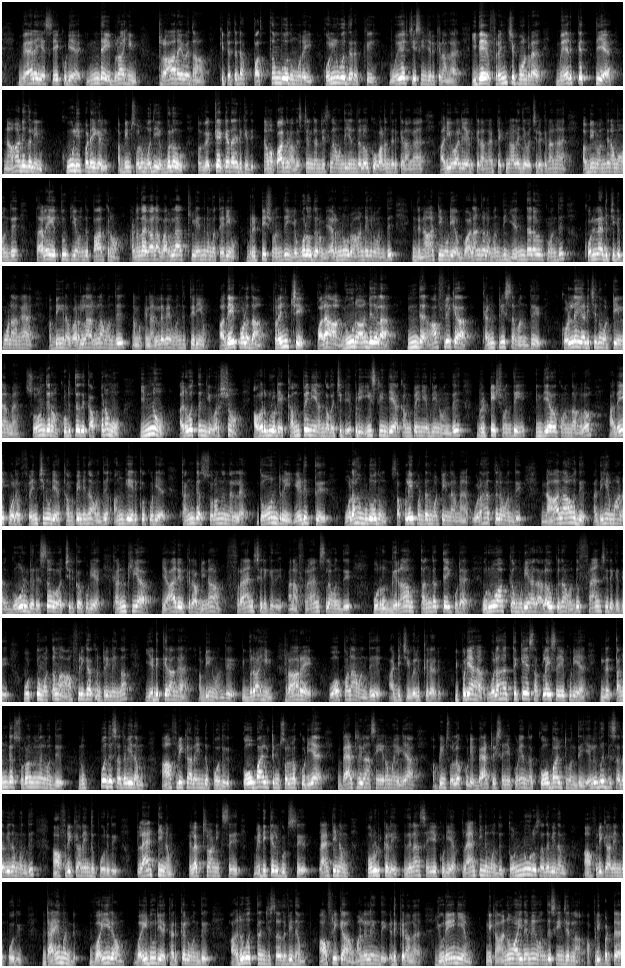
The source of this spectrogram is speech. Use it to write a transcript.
வேலையை செய்யக்கூடிய இந்த இப்ராஹிம் ட்ராரைவை தான் கிட்டத்தட்ட பத்தொன்பது முறை கொல்வதற்கு முயற்சி செஞ்சிருக்கிறாங்க. இதே பிரெஞ்சு போன்ற மேற்கத்திய நாடுகளின் கூலிப்படைகள் அப்படின்னு சொல்லும்போது எவ்வளவு வெக்கக்கேடாக இருக்குது. நம்ம பார்க்குறோம் வெஸ்டர்ன் கண்ட்ரிஸ்லாம் வந்து எந்த அளவுக்கு வளர்ந்துருக்கிறாங்க அறிவாளியாக இருக்கிறாங்க டெக்னாலஜி வச்சுருக்கிறாங்க அப்படின்னு வந்து நம்ம வந்து தலையை தூக்கி வந்து பார்க்குறோம். கடந்த கால வரலாற்றுலேருந்து நம்ம தெரியும் பிரிட்டிஷ் வந்து எவ்வளோ தூரம் இரநூறு ஆண்டுகள் வந்து இந்த நாட்டினுடைய வளங்களை வந்து எந்த அளவுக்கு வந்து கொள்ளடிச்சிட்டு போனாங்க அப்படிங்கிற வரலாறுலாம் வந்து நமக்கு நல்லாவே வந்து தெரியும். அதே போல தான் பிரெஞ்சு பல நூறு ஆண்டுகளாக இந்த ஆப்பிரிக்கா கண்ட்ரிஸை வந்து கொள்ளையடிச்சது மட்டும் இல்லாமல் சுதந்திரம் கொடுத்ததுக்கு அப்புறமும் இன்னும் அறுபத்தஞ்சு வருஷம் அவர்களுடைய கம்பெனி அங்கே வச்சுட்டு எப்படி ஈஸ்ட் இந்தியா கம்பெனி அப்படின்னு வந்து பிரிட்டிஷ் வந்து இந்தியாவுக்கு வந்தாங்களோ அதே போல் ஃப்ரெஞ்சினுடைய கம்பெனி தான் வந்து அங்கே இருக்கக்கூடிய தங்க சுரங்கங்களில் தோன்றி எடுத்து உலகம் முழுவதும் சப்ளை பண்ணுறது மட்டும் இல்லாமல் உலகத்தில் வந்து நாலாவது அதிகமான கோல்டு ரிசர்வ் வச்சிருக்கக்கூடிய கண்ட்ரியாக யார் இருக்கிறா அப்படின்னா பிரான்ஸ் இருக்குது. ஆனால் ஃப்ரான்ஸில் வந்து ஒரு கிராம் தங்கத்தை கூட உருவாக்க முடியாத அளவுக்கு தான் வந்து ஃப்ரான்ஸ் இருக்குது. ஒட்டு மொத்தமாக ஆப்பிரிக்கா கண்ட்ரிலையும் தான் எடுக்கிறாங்க அப்படின்னு வந்து இப்ராஹிம் ட்ராரே ஓப்பனாக வந்து அடித்து வெளுக்கிறாரு. இப்படியாக உலகத்துக்கே சப்ளை செய்யக்கூடிய இந்த தங்க சுரங்கங்கள் வந்து முப்பது சதவீதம் ஆப்பிரிக்காலேருந்து போகுது. கோபால்ட்னு சொல்லக்கூடிய பேட்டரிலாம் செய்கிறோமா இல்லையா? அப்படின்னு சொல்லக்கூடிய பேட்டரி செய்யக்கூடிய அந்த கோபால்ட் வந்து எழுபது சதவீதம் வந்து ஆப்பிரிக்காலேருந்து போகிறது platinum electronics medical goods platinum பொருட்களை இதெல்லாம் செய்யக்கூடிய பிளாட்டினம் வந்து தொண்ணூறு சதவீதம் ஆப்பிரிக்காலேருந்து போகுது. டயமண்ட் வைரம் வைடூரிய கற்கள் வந்து அறுபத்தஞ்சு சதவீதம் ஆப்பிரிக்கா மண்ணிலேருந்து எடுக்கிறாங்க. யுரேனியம் இன்றைக்கி அணு ஆயுதமே வந்து செஞ்சிடலாம். அப்படிப்பட்ட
